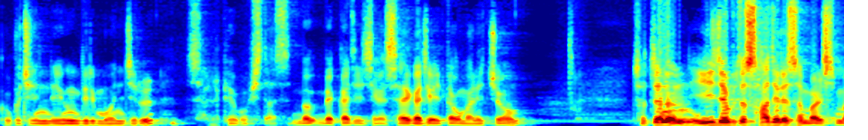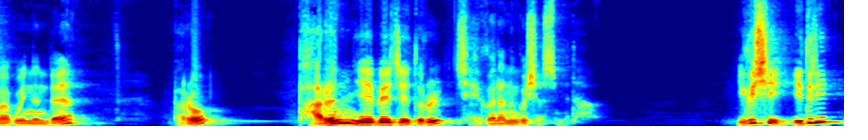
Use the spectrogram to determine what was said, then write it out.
그 구체적인 내용들이 뭔지를 살펴봅시다. 몇 가지, 제가 세 가지가 있다고 말했죠. 첫째는 2절부터 4절에서 말씀하고 있는데 바로 바른 예배 제도를 재건하는 것이었습니다. 이것이 이들이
